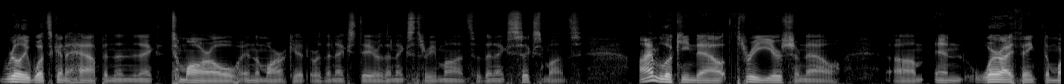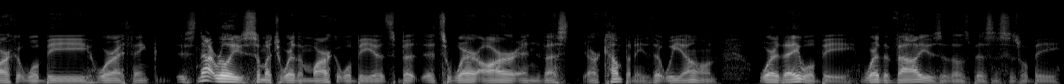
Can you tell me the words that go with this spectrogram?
really what's going to happen in the next tomorrow in the market or the next day or the next three months or the next six months. I'm looking out three years from now, um, and where I think the market will be. Where I think it's not really so much where the market will be. It's but it's where our invest our companies that we own, where they will be, where the values of those businesses will be.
